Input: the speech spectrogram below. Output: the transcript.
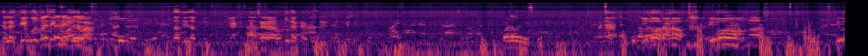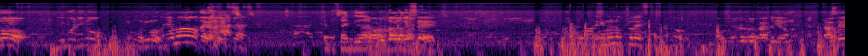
তাহলে যে বলতো সে প্রমাণ দেওয়া। একটা আচ্ছা রিমো রিমো রিমো রিমো রিমো রিমো একটু সাইড দিয়ে দাও। অরূপ দাও দেখছে লোক চলে এসছে। লোক আছে যেমন রাসেল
